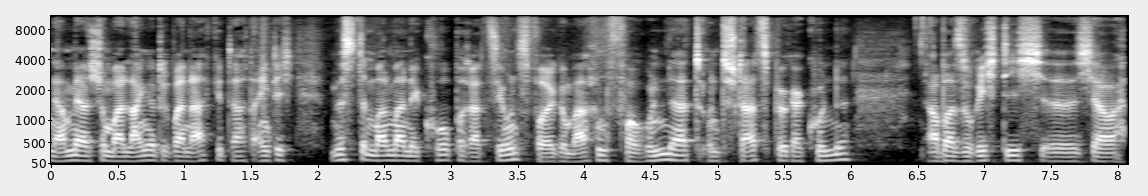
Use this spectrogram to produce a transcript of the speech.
Da haben wir ja schon mal lange drüber nachgedacht. Eigentlich müsste man mal eine Kooperationsfolge machen vor 100 und Staatsbürgerkunde. Aber so richtig, äh, ja,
